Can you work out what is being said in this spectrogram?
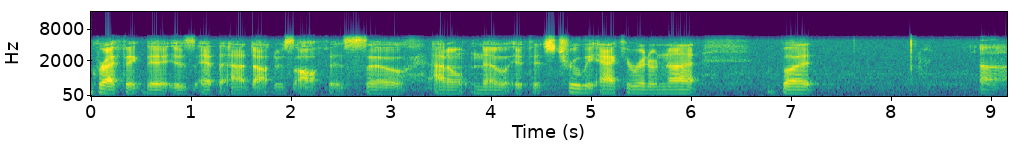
graphic that is at the eye doctor's office. So I don't know if it's truly accurate or not, but uh,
